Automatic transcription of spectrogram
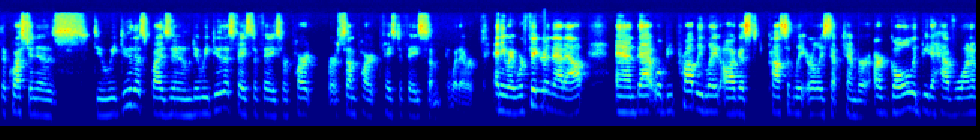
The question is, do we do this by Zoom? Do we do this face to face or part or some part face to face, some whatever? Anyway, we're figuring that out. And that will be probably late August, possibly early September. Our goal would be to have one of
